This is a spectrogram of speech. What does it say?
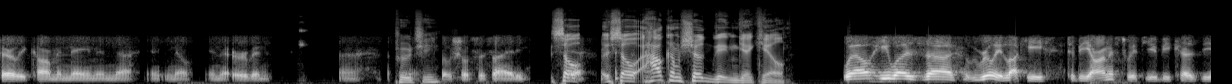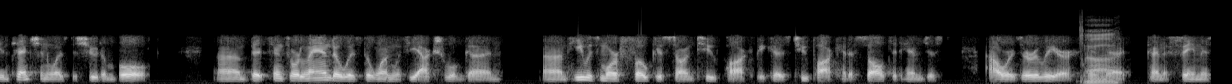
fairly common name in, uh, you know, in the urban Poochie social society. So, yeah. so how come Suge didn't get killed? Well, he was uh, really lucky, to be honest with you, because the intention was to shoot them both. Um, but since Orlando was the one with the actual gun, um, he was more focused on Tupac because Tupac had assaulted him just hours earlier uh. in ah. that kind of famous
